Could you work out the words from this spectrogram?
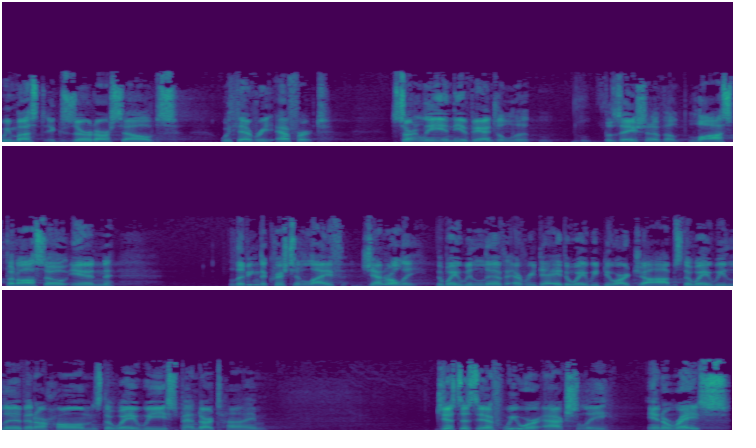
We must exert ourselves with every effort, certainly in the evangelization of the lost, but also in living the Christian life generally, the way we live every day, the way we do our jobs, the way we live in our homes, the way we spend our time. Just as if we were actually in a race.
